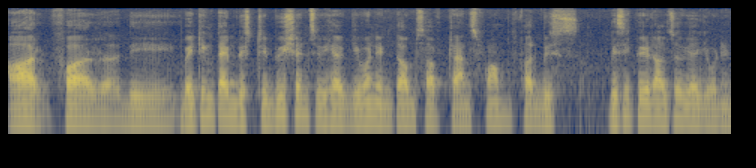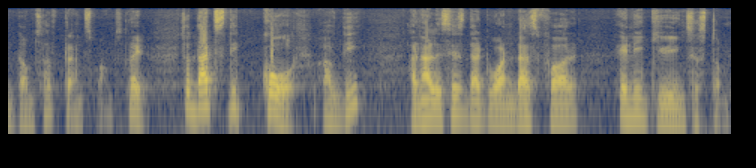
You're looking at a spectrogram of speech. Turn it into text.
or for the waiting time distributions we have given in terms of transforms for busy, busy period also we are given in terms of transforms right. So, that is the core of the analysis that one does for any queuing system.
